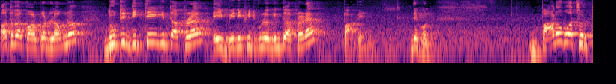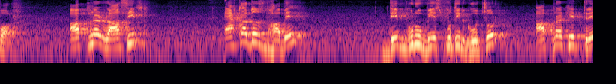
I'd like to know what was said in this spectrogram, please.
অথবা কর্কট লগ্ন দুটির দিক থেকে কিন্তু আপনারা এই বেনিফিটগুলো কিন্তু আপনারা পাবেন। দেখুন, বারো বছর পর আপনার রাশির একাদশভাবে দেবগুরু বৃহস্পতির গোচর আপনার ক্ষেত্রে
